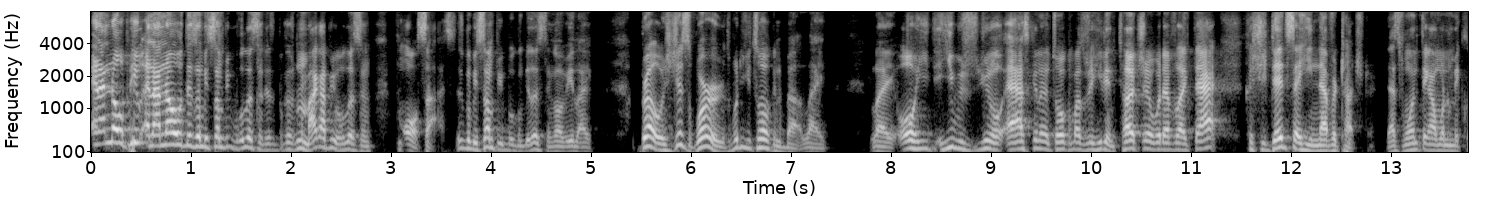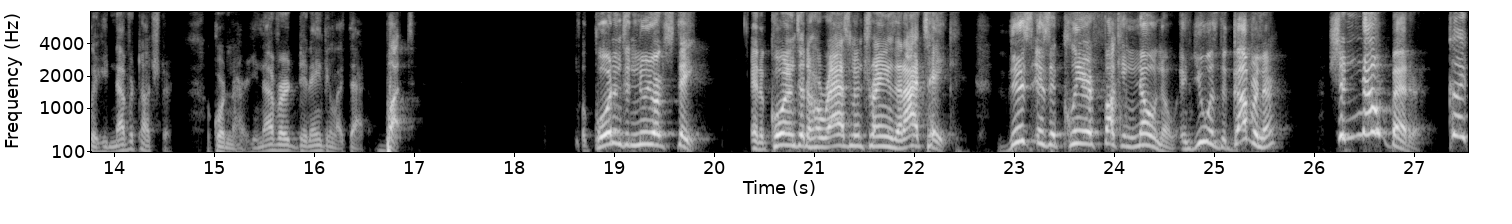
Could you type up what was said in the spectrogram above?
And I know people, and I know there's gonna be some people who listen to this because remember, I got people listening from all sides. There's gonna be some people gonna be listening, gonna be like, bro, it's just words. What are you talking about? Like, like, oh, he he was, you know, asking her and talking about he didn't touch her, whatever, like that. Because she did say he never touched her. That's one thing I want to make clear. He never touched her, according to her. He never did anything like that. But according to New York State, and according to the harassment trainings that I take, this is a clear fucking no-no. And you, as the governor, should know better. Good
